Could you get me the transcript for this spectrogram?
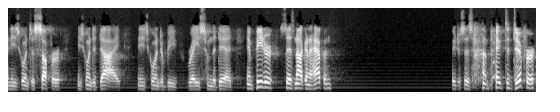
and he's going to suffer, he's going to die, and he's going to be raised from the dead. And Peter says, Not going to happen. Peter says, I beg to differ.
